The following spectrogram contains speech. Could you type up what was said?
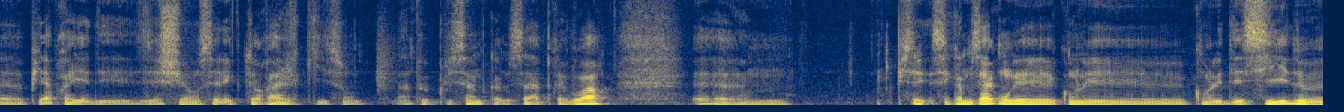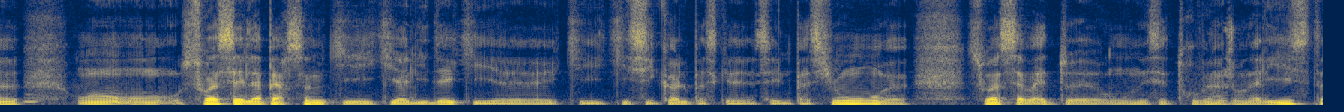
euh, puis après, il y a des échéances électorales qui sont un peu plus simples comme ça à prévoir. C'est comme ça qu'on les, qu'on les, qu'on les décide. Euh, soit c'est la personne qui, a l'idée qui, euh, qui, qui s'y colle parce que c'est une passion. euh, soit ça va être, on essaie de trouver un journaliste,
